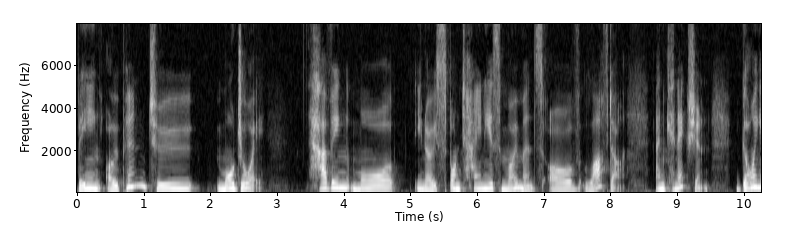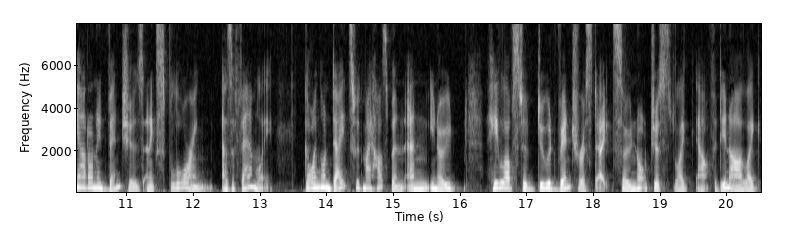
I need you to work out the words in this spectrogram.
being open to more joy, having more, you know, spontaneous moments of laughter and connection, going out on adventures and exploring as a family, going on dates with my husband. And, you know, he loves to do adventurous dates. So, not just like out for dinner, like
